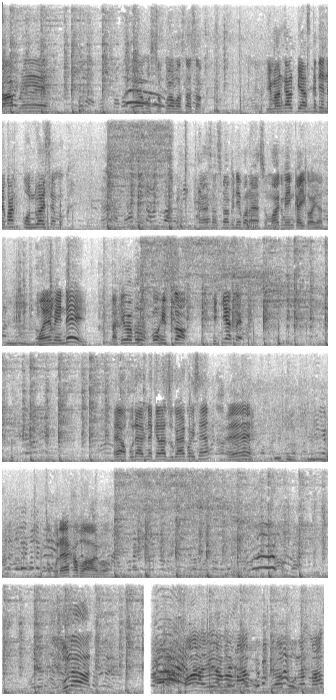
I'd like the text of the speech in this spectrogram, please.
বাপৰে। এয়া মোৰ চকুৰ অৱস্থা চাওক। ইমান গাল পিঁয়াজ কাটি এনেকুৱা কন্দুৱাইছে মোক। চচমা পিন্ধি বনাই আছোঁ। মই মেইন কাৰিকৰ ইয়াত। ময়ে মেইন দেই। বাকী বাবু মোৰ শিষ্য। শিকি আছে। এই অপুদাই এইপিনে কেইটা যোগাৰ কৰিছে? এ অপুদাই খাব আৰু এইবোৰ। ফুলান। হয়, এই আমাৰ মাছ পুৰা ফুলত মাছ।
